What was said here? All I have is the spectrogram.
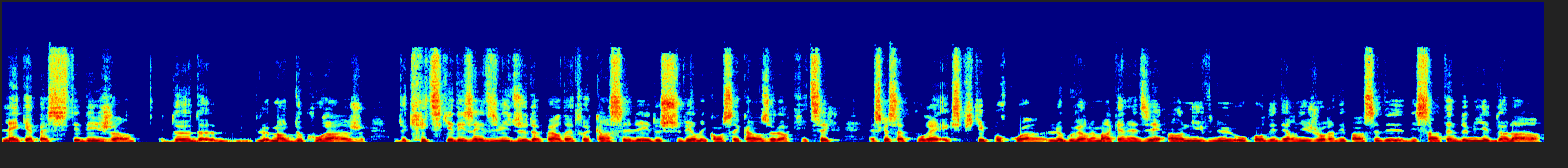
l'incapacité des gens, de, de, le manque de courage de critiquer des individus de peur d'être cancellés, de subir les conséquences de leurs critiques, est-ce que ça pourrait expliquer pourquoi le gouvernement canadien en est venu au cours des derniers jours à dépenser des, des centaines de milliers de dollars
